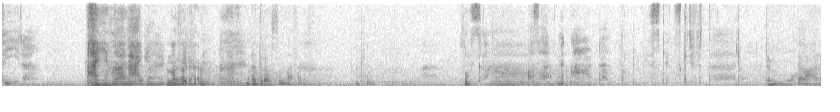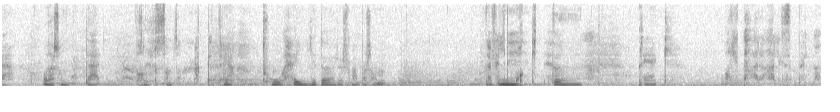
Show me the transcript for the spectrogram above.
fire. Nei, nei, nei. Den er fire. Jeg tror også den er fem. Altså, altså, men er det faktisk et skrifterom? Det må være det. Og det er sånn Det er voldsomt sånn mørketre. To høye dører som er bare sånn Det er veldig maktpreg. Alt her er liksom vel Man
